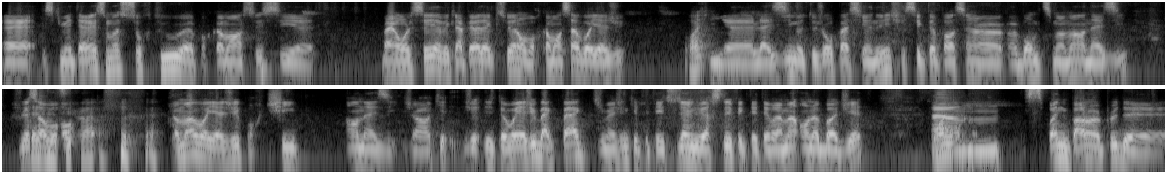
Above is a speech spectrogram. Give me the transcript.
ce qui m'intéresse, moi, surtout pour commencer, c'est, ben, on le sait, avec la période actuelle, on va recommencer à voyager. Ouais. l'Asie m'a toujours passionné. Je sais que tu as passé un, un, bon petit moment en Asie. Je voulais savoir comment voyager pour cheap? En Asie? Genre, tu as voyagé backpack, j'imagine que tu étais étudiant à l'université, fait que tu étais vraiment on a budget. Euh, si tu pourrais nous parler un peu de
